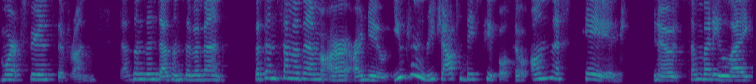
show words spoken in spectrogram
more experienced. They've run dozens and dozens of events, but then some of them are, are new. You can reach out to these people. So on this page, you know, somebody like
